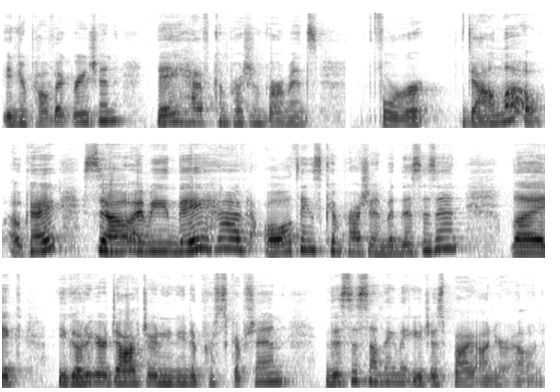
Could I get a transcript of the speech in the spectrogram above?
in your pelvic region, they have compression garments for down low. Okay. So, I mean, they have all things compression, but this isn't like you go to your doctor and you need a prescription. This is something that you just buy on your own.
